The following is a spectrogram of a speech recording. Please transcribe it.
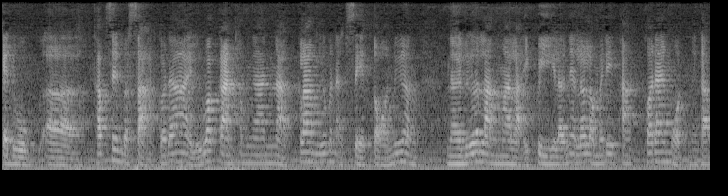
กระดูกทับเส้นประสาทก็ได้ หรือว่าการทำงานหนักกล้ามเนื้อมันอักเสบต่อเนื่องเนเรื้อรังมาหลายปีแล้วเนี่ยแล้วเราไม่ได้พักก็ได้หมดนะครับ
